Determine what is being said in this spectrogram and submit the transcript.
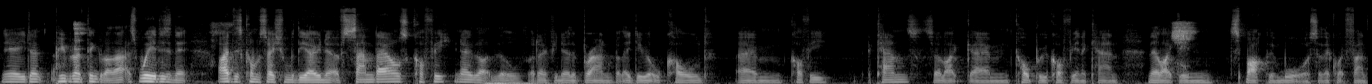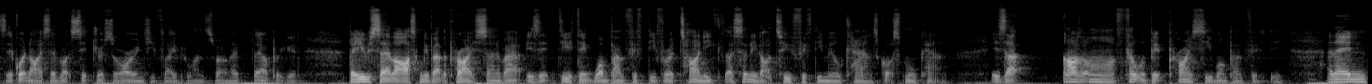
Yeah, you don't. People don't think like that. It's weird, isn't it? I had this conversation with the owner of Sandow's Coffee. You know, like little. I don't know if you know the brand, but they do little cold um, coffee cans. So like um, cold brew coffee in a can. And they're like in sparkling water, so they're quite fancy. They're quite nice. They're like citrus or orangey flavored ones as well. They, they are pretty good. But he was saying, asking me about the price and about is it? Do you think one pound fifty for a tiny? That's only like a two fifty ml can. It's quite a small can. Is that? And I was like, oh, it felt a bit pricey, one pound fifty. And then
